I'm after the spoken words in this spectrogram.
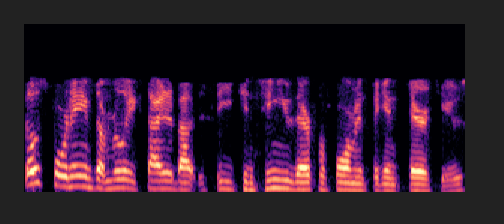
those four names I'm really excited about to see continue their performance against Syracuse.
